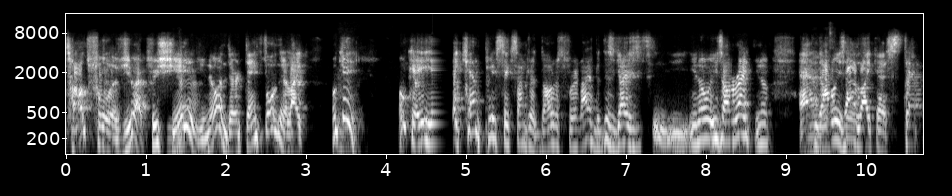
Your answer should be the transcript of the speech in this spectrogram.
thoughtful of you. I appreciate yeah. it, you know, and they're thankful. They're like, okay, okay, I can't pay six hundred dollars for a knife, but this guy's, you know, he's all right, you know. And they always have like a step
